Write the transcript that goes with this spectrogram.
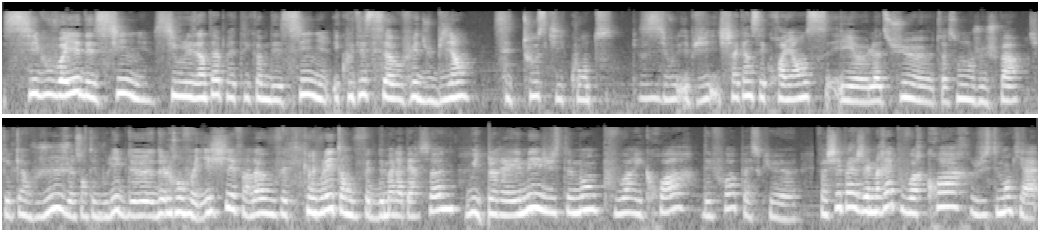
Si vous voyez des signes, si vous les interprétez comme des signes, écoutez si ça vous fait du bien, c'est tout ce qui compte. Si vous- Et puis chacun ses croyances et euh, là-dessus, euh, de toute façon, on juge pas. Si quelqu'un vous juge, sentez-vous libre de, de le renvoyer chier. Enfin là, vous faites ce que vous voulez tant que vous faites de mal à personne. Oui. J'aurais aimé justement pouvoir y croire des fois parce que. Enfin, je sais pas, j'aimerais pouvoir croire justement qu'il y a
